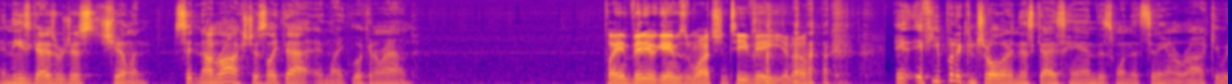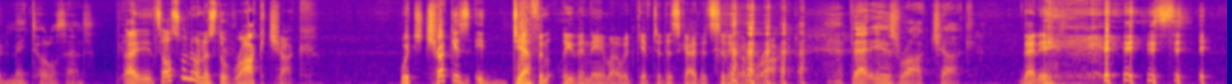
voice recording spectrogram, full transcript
And these guys were just chilling, sitting on rocks just like that, and like looking around. playing video games and watching TV, you know? If you put a controller in this guy's hand, this one that's sitting on a rock, it would make total sense. uh, it's also known as the Rock Chuck, which Chuck is it definitely the name I would give to this guy that's sitting on a rock. That is Rock Chuck. that is.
